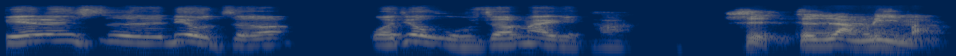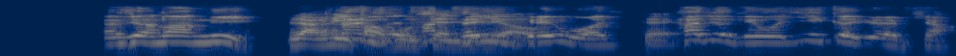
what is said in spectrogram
别人是六折，我就五折卖给他，是，就是让利嘛，那就让利，让利保护现金流。给我，对他就给我一个月票，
